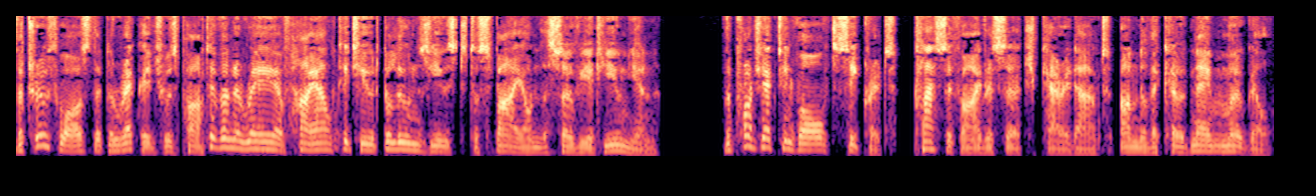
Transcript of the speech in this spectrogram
The truth was that the wreckage was part of an array of high-altitude balloons used to spy on the Soviet Union. The project involved secret, classified research carried out under the codename Mogul.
